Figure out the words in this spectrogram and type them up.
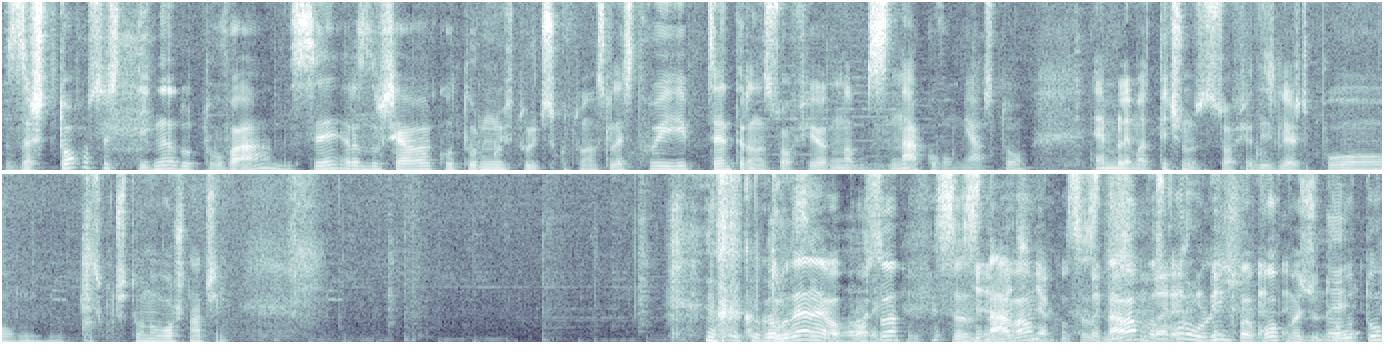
Защо се стигна до това да се разрушава културно-историческото наследство и центъра на София на знаково място, емблематично за София, да изглежда по изключително лош начин? Кого Труден е въпроса. Съзнавам, съзнавам. разговаряхме. Наскоро Орлин Павлов, между другото,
